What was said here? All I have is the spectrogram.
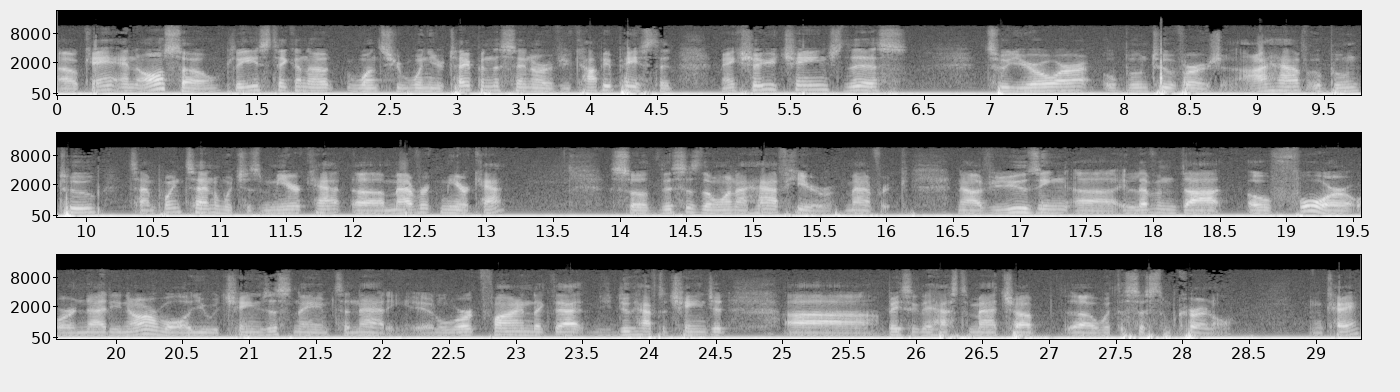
okay and also please take a note once you when you're typing this in or if you copy paste it make sure you change this to your Ubuntu version I have Ubuntu 10.10 which is Meerkat uh, Maverick Meerkat so this is the one I have here, Maverick. Now if you're using uh, 11.04 or Natty Narwhal, you would change this name to Natty. It'll work fine like that. You do have to change it. Uh, basically it has to match up uh, with the system kernel. Okay,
